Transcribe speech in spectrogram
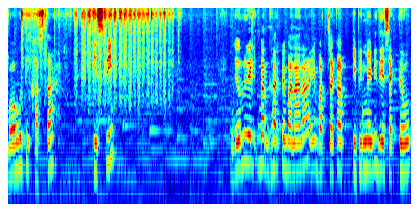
बहुत ही खस्ता, क्रिस्पी। ज़रूर एक बार घर पे बनाना, ये बच्चा का टिफ़िन में भी दे सकते हो।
